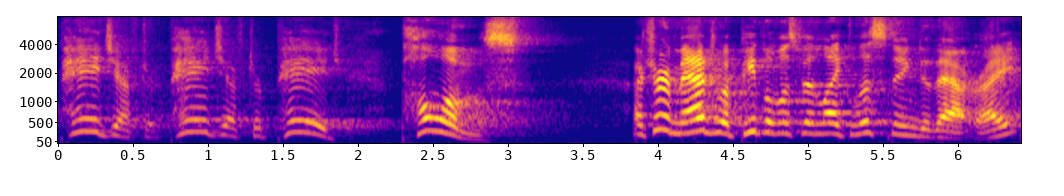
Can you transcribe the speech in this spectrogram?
page after page after page, poems. I to imagine what people must have been like listening to that, right?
